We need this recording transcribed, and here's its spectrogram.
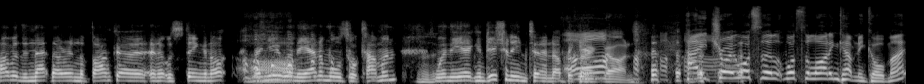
other than that, they were in the bunker and it was stinging hot. They knew when the animals were coming, when the air conditioning turned up again. hey, Troy, what's the what's the lighting company called, mate?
